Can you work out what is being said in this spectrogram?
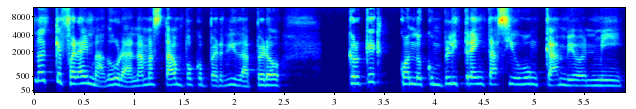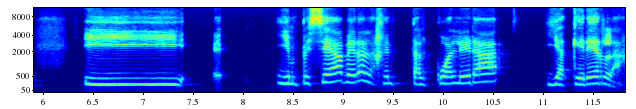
no es que fuera inmadura, nada más estaba un poco perdida, pero creo que cuando cumplí 30 sí hubo un cambio en mí y, eh, y empecé a ver a la gente tal cual era y a quererla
